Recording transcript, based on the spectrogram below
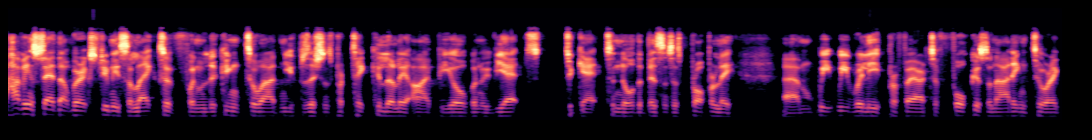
Having said that, we're extremely selective when looking to add new positions, particularly IPO, when we've yet to get to know the businesses properly. Um, we, we really prefer to focus on adding to our,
